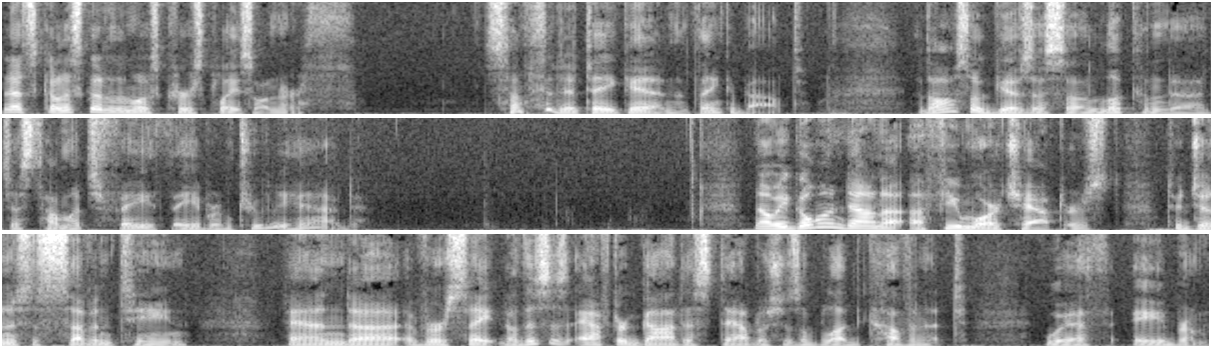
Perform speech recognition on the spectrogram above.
Let's go. Let's go to the most cursed place on earth. Something to take in and think about. It also gives us a look into just how much faith Abram truly had. Now we go on down a, a few more chapters to Genesis 17 and uh, verse 8. Now, this is after God establishes a blood covenant with Abram.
